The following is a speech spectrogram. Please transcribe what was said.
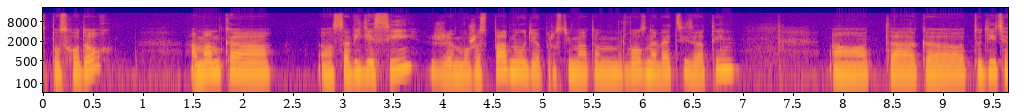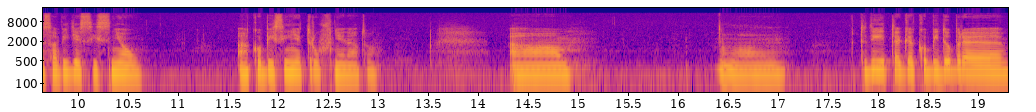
ísť po schodoch a mamka sa vydesí, že môže spadnúť a proste má tam rôzne veci za tým, a, tak a, to dieťa sa vydesí s ňou. Ako by si netrúfne na to. A, a vtedy je tak akoby dobré,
